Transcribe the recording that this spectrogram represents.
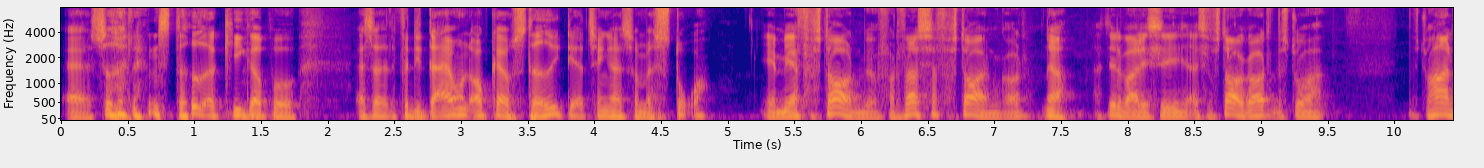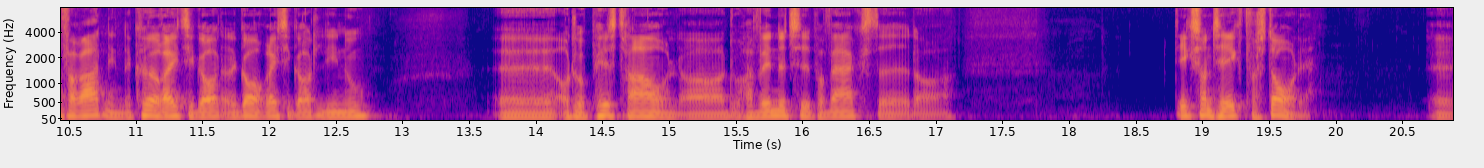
er sidder et andet sted og kigger på, Altså, fordi der er jo en opgave stadig der, tænker jeg, som er stor. Jamen, jeg forstår dem jo. For det første, så forstår jeg dem godt. Ja. Altså, det vil jeg bare lige sige. Altså, jeg forstår godt, hvis du har, hvis du har en forretning, der kører rigtig godt, og det går rigtig godt lige nu, øh, og du har pisse travlt, og du har ventetid på værkstedet, og det er ikke sådan, at jeg ikke forstår det. Øh,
